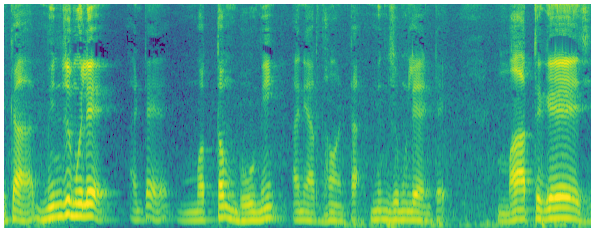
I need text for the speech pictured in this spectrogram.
ఇక మింజుములే అంటే మొత్తం భూమి అని అర్థం అంట. మింజుములే అంటే మార్టిగేజ్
